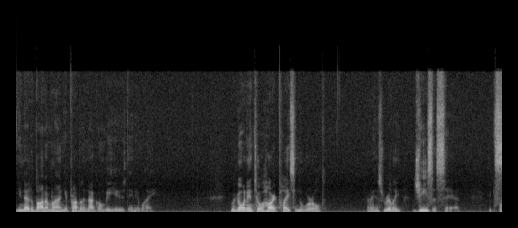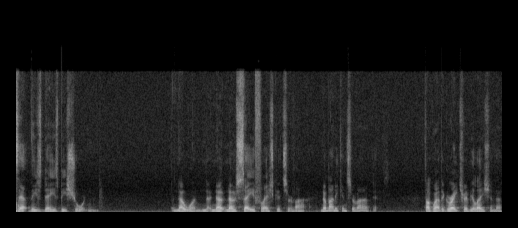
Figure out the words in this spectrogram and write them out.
you know the bottom line, you're probably not going to be used anyway. We're going into a hard place in the world. I mean, it's really, Jesus said, except these days be shortened. No one, no, no saved flesh could survive. Nobody can survive this. Talk about the great tribulation, the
